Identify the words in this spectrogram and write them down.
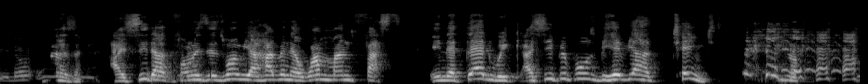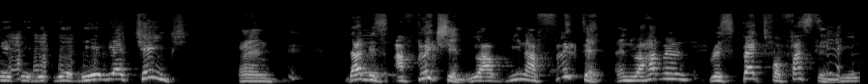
You know. I see that, for instance, when we are having a one-month fast, in the third week, I see people's behavior has changed. You know, the, the- the- their behavior changed. And that is affliction. You are being afflicted and you are having respect for fasting. You,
